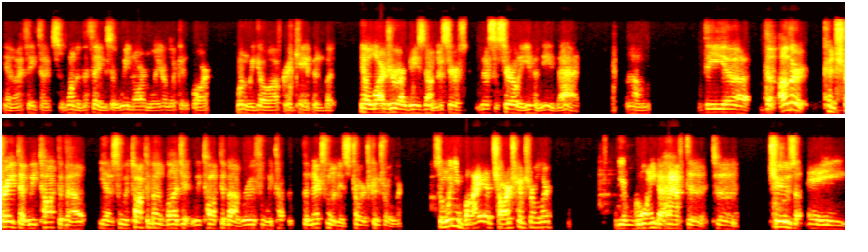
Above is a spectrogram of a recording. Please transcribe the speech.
you know, I think that's one of the things that we normally are looking for when we go off grid camping. But you know, larger RVs don't necessarily necessarily even need that. Um, the uh, the other constraint that we talked about, yeah, so we talked about budget, we talked about roof, and we talked. The next one is charge controller. So when you buy a charge controller, you're going to have to to choose a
